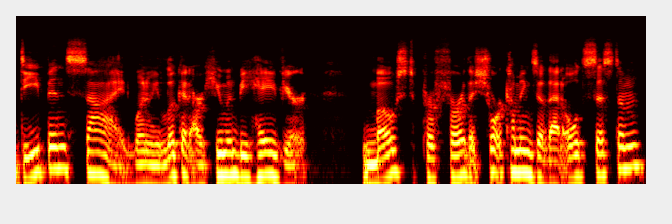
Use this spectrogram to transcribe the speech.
Deep inside, when we look at our human behavior, most prefer the shortcomings of that old system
